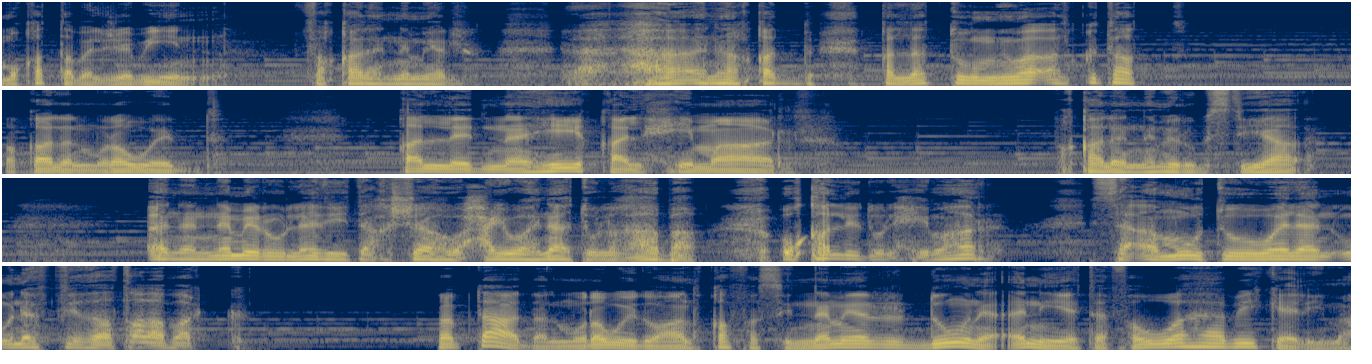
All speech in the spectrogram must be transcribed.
مقطب الجبين. فقال النمر ها أنا قد قلدت مواء القطط. فقال المروض قلد نهيق الحمار. فقال النمر باستياء أنا النمر الذي تخشاه حيوانات الغابة أقلد الحمار؟ سأموت ولن أنفذ طلبك. فابتعد المروض عن قفص النمر دون أن يتفوه بكلمة.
